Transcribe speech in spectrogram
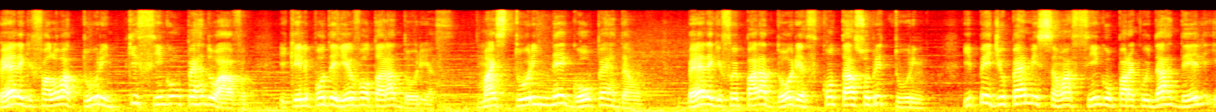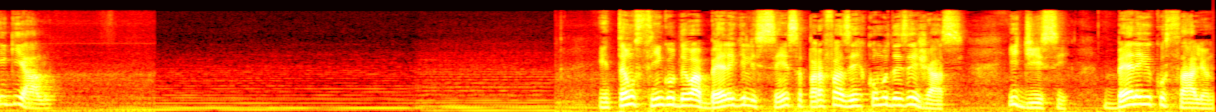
Beleg falou a Túrin que Thingol o perdoava e que ele poderia voltar a Doriath. Mas Túrin negou o perdão. Beleg foi para Doriath contar sobre Túrin e pediu permissão a Thingol para cuidar dele e guiá-lo. Então Thingol deu a Beleg licença para fazer como desejasse, e disse, Beleg Cuthalion,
